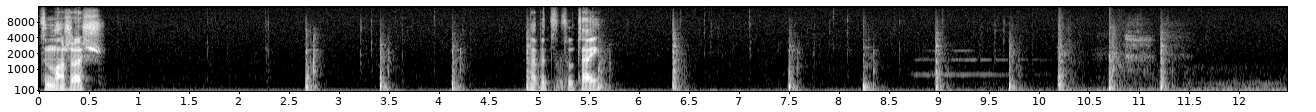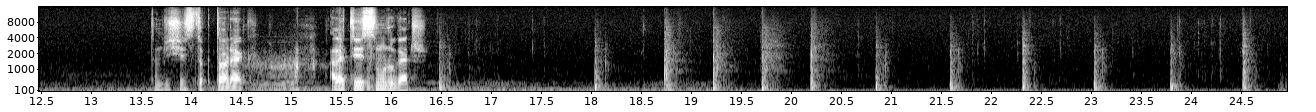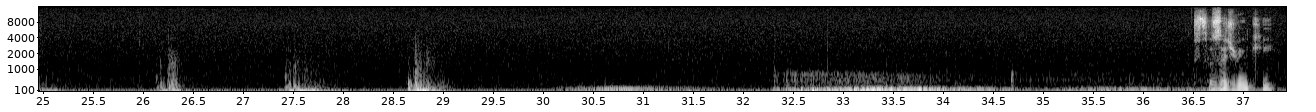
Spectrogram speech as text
Ty możesz? Nawet tutaj? Tam gdzieś jest doktorek. Ale tu jest mrugacz. Co to za dźwięki?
